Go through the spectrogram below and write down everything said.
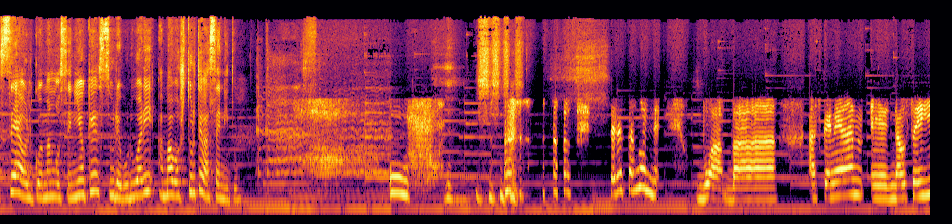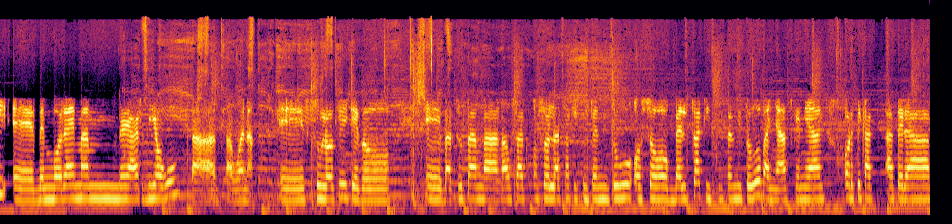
Zea holko emango zenioke zure buruari ama bosturte bazenitu. Uf. Zer esango, ne- Bua, ba, azkenean e, gauzei e, denbora eman behar diogu, eta, eta buena, e, zulotik edo e, batzutan ba, gauzak oso latzak ikusten ditugu, oso beltzak ikusten ditugu, baina azkenean hortik at- atera,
